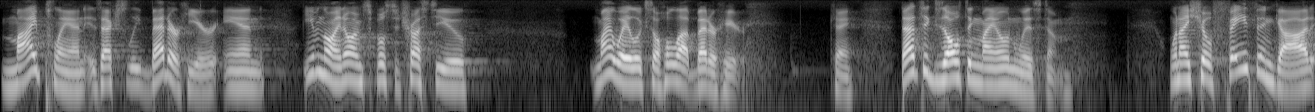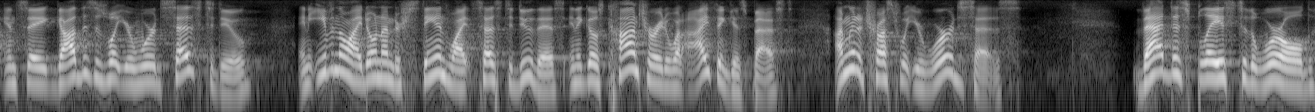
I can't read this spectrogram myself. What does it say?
my plan is actually better here, and even though I know I'm supposed to trust you, my way looks a whole lot better here. Okay? That's exalting my own wisdom. When I show faith in God and say, God, this is what your word says to do, and even though I don't understand why it says to do this, and it goes contrary to what I think is best, I'm going to trust what your word says. That displays to the world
